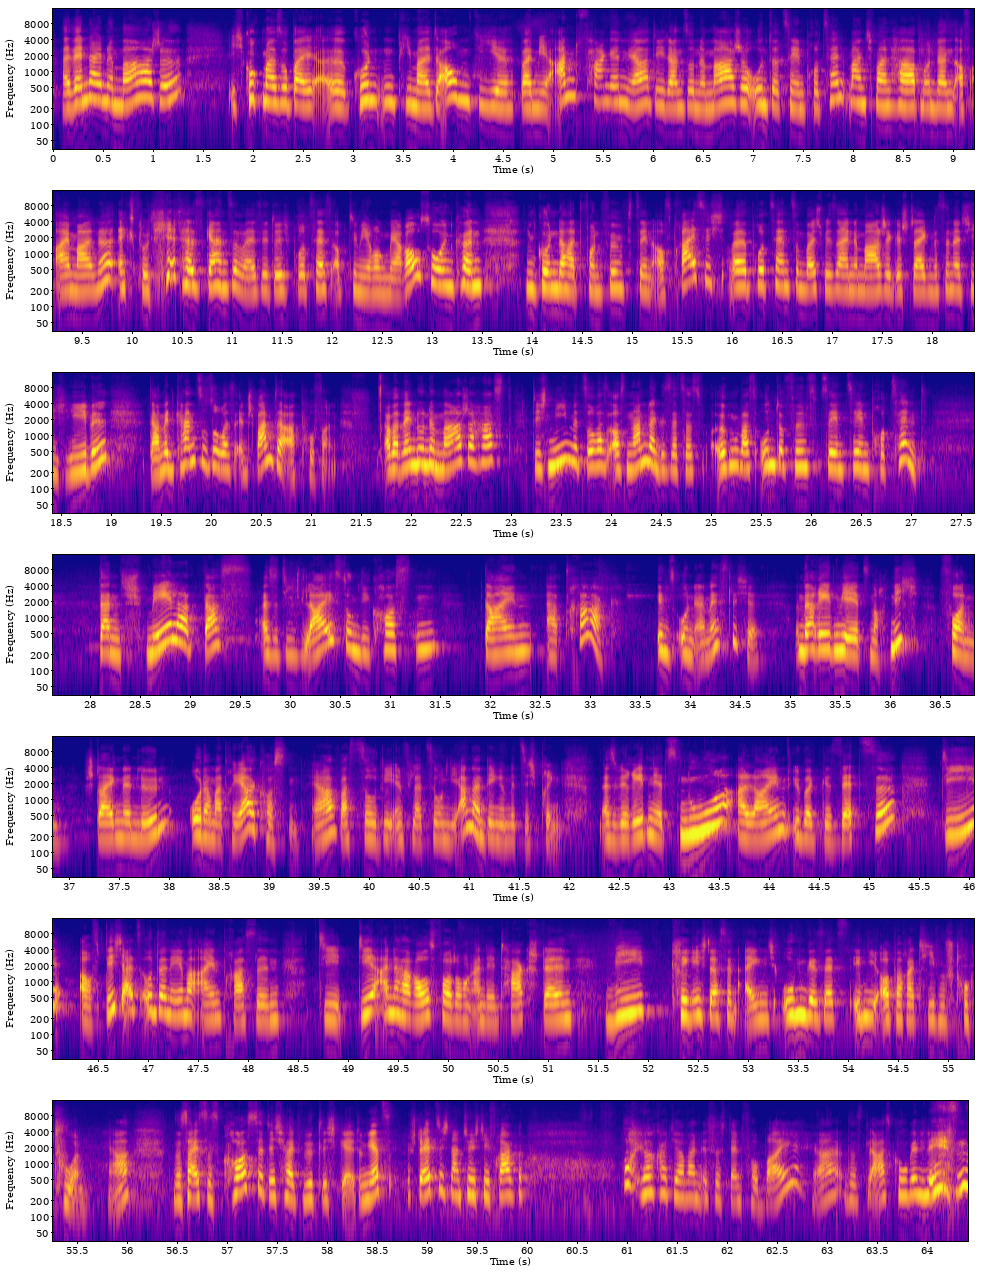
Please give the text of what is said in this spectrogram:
Weil wenn deine Marge ich gucke mal so bei äh, Kunden, Pi mal Daumen, die bei mir anfangen, ja, die dann so eine Marge unter 10 Prozent manchmal haben und dann auf einmal ne, explodiert das Ganze, weil sie durch Prozessoptimierung mehr rausholen können. Ein Kunde hat von 15 auf 30 äh, Prozent zum Beispiel seine Marge gesteigert. Das sind natürlich Hebel. Damit kannst du sowas entspannter abpuffern. Aber wenn du eine Marge hast, dich nie mit sowas auseinandergesetzt hast, irgendwas unter 15, 10 Prozent, dann schmälert das, also die Leistung, die Kosten, dein Ertrag ins Unermessliche. Und da reden wir jetzt noch nicht von steigenden Löhnen oder Materialkosten, ja, was so die Inflation, die anderen Dinge mit sich bringen. Also wir reden jetzt nur allein über Gesetze, die auf dich als Unternehmer einprasseln, die dir eine Herausforderung an den Tag stellen, wie kriege ich das denn eigentlich umgesetzt in die operativen Strukturen. Ja? Das heißt, es kostet dich halt wirklich Geld. Und jetzt stellt sich natürlich die Frage, oh ja Gott, ja, wann ist es denn vorbei? Ja, das Glaskugeln lesen,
